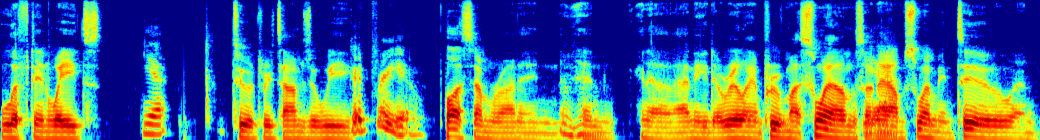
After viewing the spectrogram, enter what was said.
lifting weights. Yeah. two or three times a week. Good for you. Plus, I'm running, Mhm. and you know, I need to really improve my swim. So Yeah. now I'm swimming too, and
